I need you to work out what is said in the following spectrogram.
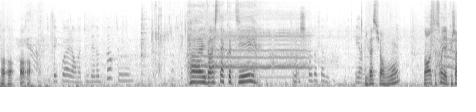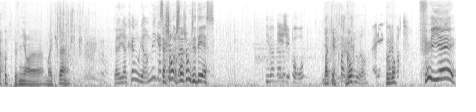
Oh oh oh oh. Tu fais quoi alors On va tous à notre porte ou? Ah, il va rester à côté. Je sais pas quoi faire du coup. Regarde. Il va sur vous. Non, de toute façon, il y a que Charcot qui peut venir euh, me récupérer. hein. Il y a un créneau, il y a un méga Sachant, créneau, sachant que j'ai DS. Il va vers Et j'ai a Ok, ultra go. créneau, là. Allez, Go, go, la go. porte. Fuyez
